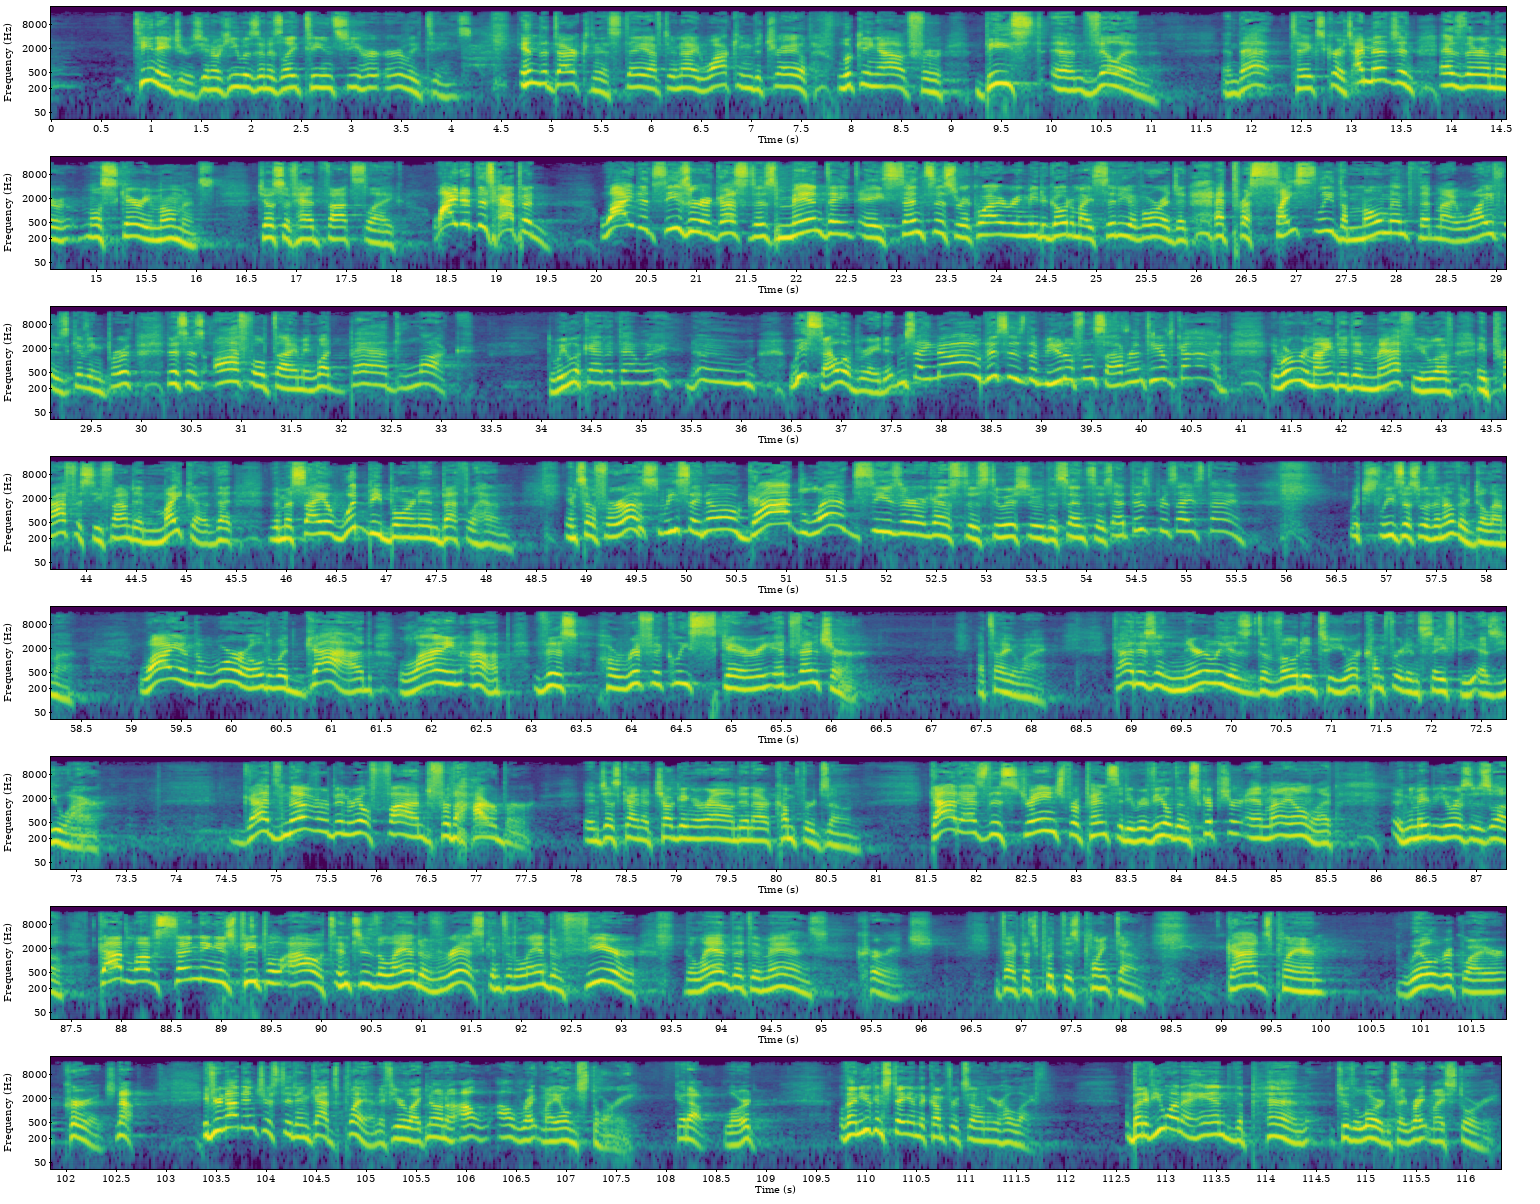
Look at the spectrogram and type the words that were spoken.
Teenagers, you know, he was in his late teens, she her early teens. In the darkness, day after night, walking the trail, looking out for beast and villain. And that takes courage. I imagine as they're in their most scary moments, Joseph had thoughts like, Why did this happen? Why did Caesar Augustus mandate a census requiring me to go to my city of origin at precisely the moment that my wife is giving birth? This is awful timing. What bad luck. Do we look at it that way? No. We celebrate it and say, no, this is the beautiful sovereignty of God. We're reminded in Matthew of a prophecy found in Micah that the Messiah would be born in Bethlehem. And so for us, we say, no, God led Caesar Augustus to issue the census at this precise time. Which leaves us with another dilemma. Why in the world would God line up this horrifically scary adventure? I'll tell you why. God isn't nearly as devoted to your comfort and safety as you are. God's never been real fond for the harbor and just kind of chugging around in our comfort zone. God has this strange propensity revealed in Scripture and my own life and maybe yours as well. God loves sending his people out into the land of risk, into the land of fear, the land that demands courage. In fact, let's put this point down God's plan will require courage. Now, if you're not interested in God's plan, if you're like, no, no, I'll, I'll write my own story, get out, Lord, well, then you can stay in the comfort zone your whole life. But if you want to hand the pen to the Lord and say, write my story,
